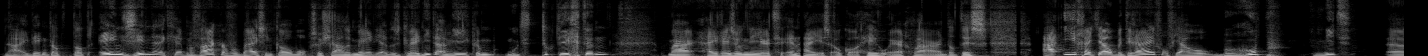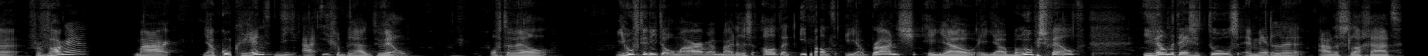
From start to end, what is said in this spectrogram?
Nou, ik denk dat, dat één zin, ik heb me vaker voorbij zien komen op sociale media, dus ik weet niet aan wie ik hem moet toedichten, maar hij resoneert en hij is ook al heel erg waar. Dat is, AI gaat jouw bedrijf of jouw beroep niet uh, vervangen, maar jouw concurrent die AI gebruikt wel. Oftewel, je hoeft het niet te omarmen, maar er is altijd iemand in jouw branche, in jouw, in jouw beroepsveld, die wel met deze tools en middelen aan de slag gaat.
